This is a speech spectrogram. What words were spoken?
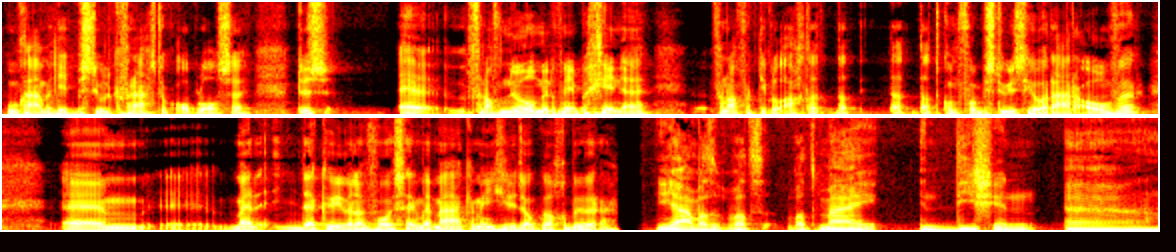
hoe gaan we dit bestuurlijke vraagstuk oplossen. Dus eh, vanaf nul min of meer beginnen, vanaf artikel 8, dat, dat, dat, dat komt voor bestuurders heel raar over. Um, maar daar kun je wel een voorstelling bij maken, maar je ziet het ook wel gebeuren. Ja, wat, wat, wat mij in die zin uh,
